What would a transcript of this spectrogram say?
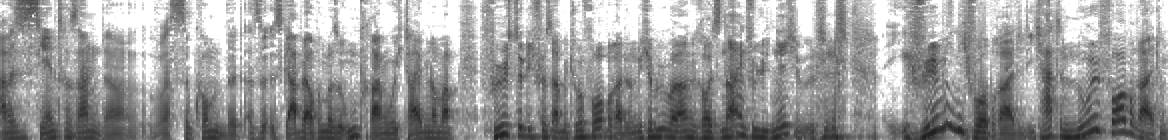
Aber es ist sehr interessant, ja, was so kommen wird. Also es gab ja auch immer so Umfragen, wo ich teilgenommen habe. Fühlst du dich fürs Abitur vorbereitet? Und ich habe überall angekreuzt, nein, fühle ich nicht. ich fühle mich nicht vorbereitet. Ich hatte null Vorbereitung.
